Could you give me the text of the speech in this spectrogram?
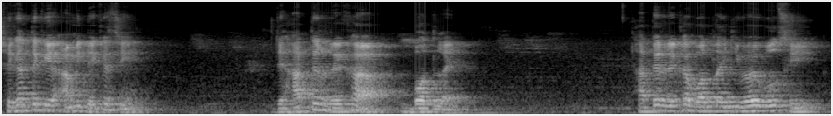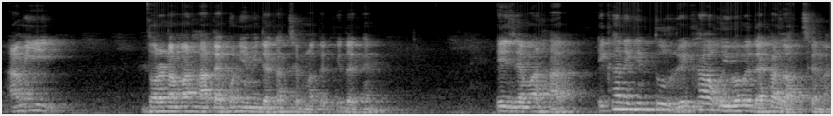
সেখান থেকে আমি দেখেছি যে হাতের রেখা বদলায়। হাতের রেখা বদলায় কীভাবে বলছি? আমি, ধরেন আমার হাত এখনই আমি দেখাচ্ছি আপনাদেরকে, দেখেন। এই যে আমার হাত, এখানে কিন্তু রেখা ওইভাবে দেখা যাচ্ছে না,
